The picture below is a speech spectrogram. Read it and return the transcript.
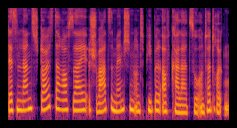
dessen Land stolz darauf sei, schwarze Menschen und People of Color zu unterdrücken.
